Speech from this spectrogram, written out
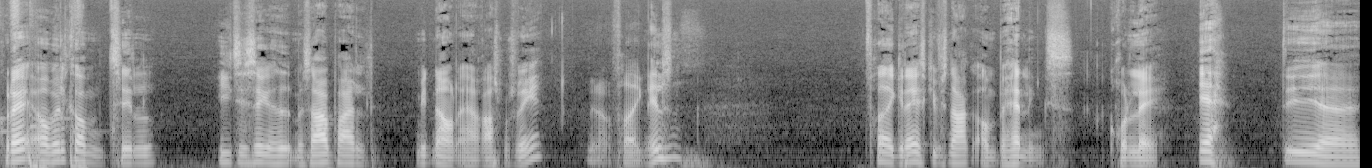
Goddag og velkommen til IT-sikkerhed med Cyberpilot. Mit navn er Rasmus Vinge. Mit navn er Frederik Nielsen. Frederik, i dag skal vi snakke om behandlingsgrundlag. Ja, det er,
